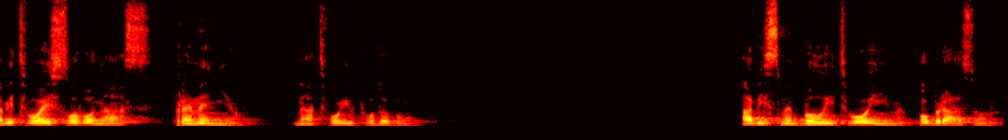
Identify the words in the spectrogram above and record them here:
Aby Tvoje slovo nás premenil na Tvoju podobu. Aby sme boli Tvojim obrazom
